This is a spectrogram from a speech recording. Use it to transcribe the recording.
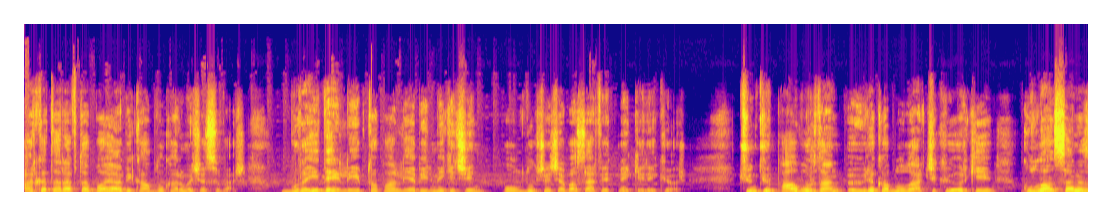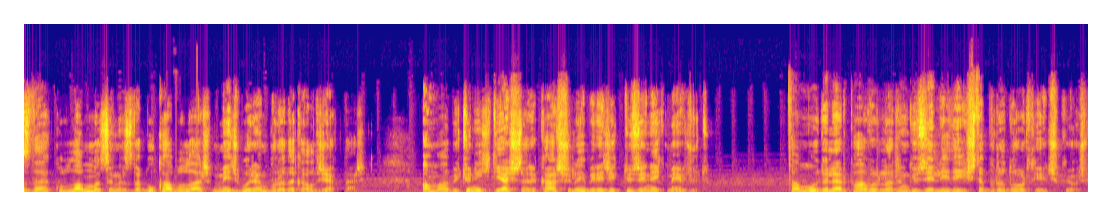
Arka tarafta bayağı bir kablo karmaşası var. Burayı derleyip toparlayabilmek için oldukça çaba sarf etmek gerekiyor. Çünkü Power'dan öyle kablolar çıkıyor ki kullansanız da kullanmasanız da bu kablolar mecburen burada kalacaklar. Ama bütün ihtiyaçları karşılayabilecek düzenek mevcut. Tam modeler power'ların güzelliği de işte burada ortaya çıkıyor.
